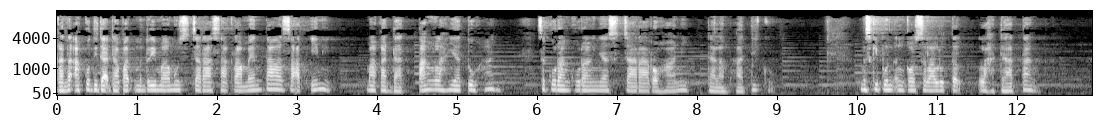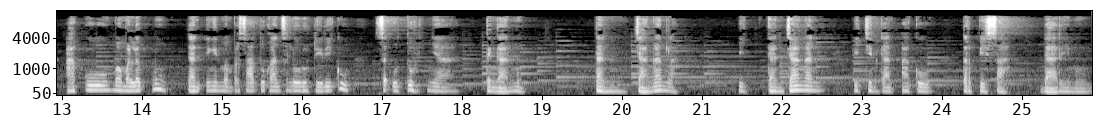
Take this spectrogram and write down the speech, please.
Karena aku tidak dapat menerimamu secara sakramental saat ini, maka datanglah ya Tuhan, sekurang-kurangnya secara rohani dalam hatiku. Meskipun engkau selalu telah datang, aku memelukmu dan ingin mempersatukan seluruh diriku seutuhnya denganmu. Dan janganlah, dan jangan izinkan aku terpisah darimu.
